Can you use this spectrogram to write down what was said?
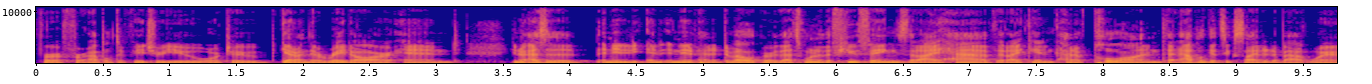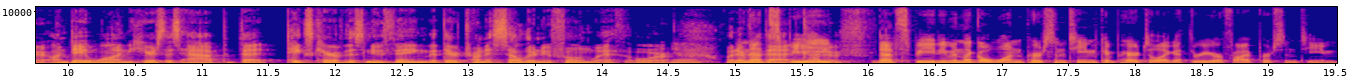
for, for Apple to feature you or to get on their radar. And you know, as a an, an, independent developer, that's one of the few things that I have that I can kind of pull on that Apple gets excited about. Where on day one, here's this app that takes care of this new thing that they're trying to sell their new phone with, or yeah. whatever that, that speed, kind of that speed. Even like a one person team compared to like a three or five person team,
